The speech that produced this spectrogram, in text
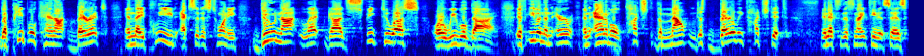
The people cannot bear it, and they plead, Exodus 20, do not let God speak to us or we will die. If even an, an animal touched the mountain, just barely touched it, in Exodus 19 it says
